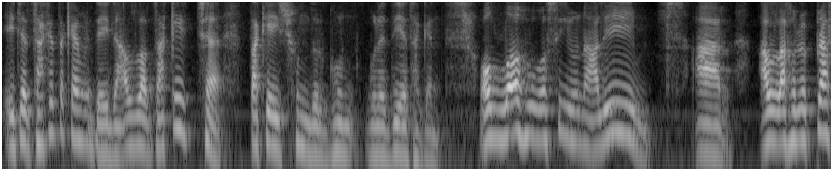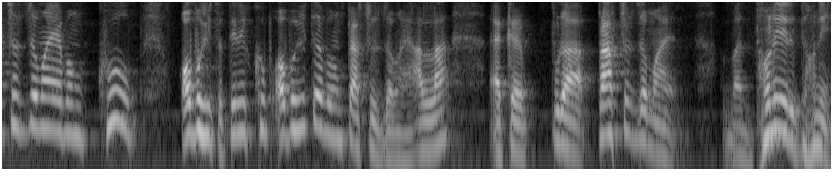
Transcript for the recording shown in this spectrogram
এটা যাকে তাকে আমি দেই না, আল্লাহ যাকে ইচ্ছা তাকে এই সুন্দর গুণগুলো দিয়ে থাকেন। আল্লাহু ওসিউন আলিম। আর আল্লাহ হলো প্রাচুর্যময় এবং খুব অবহিত। তিনি খুব অবহিত এবং প্রাচুর্যময়। আল্লাহ এক পুরা প্রাচুর্যময় বা ধনির ধনী।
